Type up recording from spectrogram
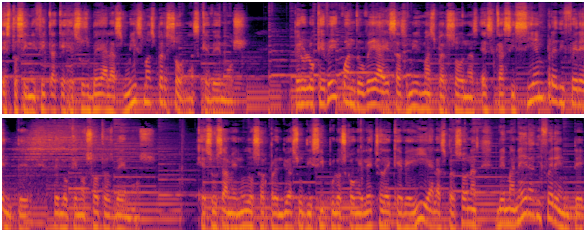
Esto significa que Jesús ve a las mismas personas que vemos. Pero lo que ve cuando ve a esas mismas personas es casi siempre diferente de lo que nosotros vemos. Jesús a menudo sorprendió a sus discípulos con el hecho de que veía a las personas de manera diferente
